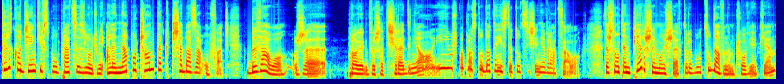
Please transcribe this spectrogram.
tylko dzięki współpracy z ludźmi, ale na początek trzeba zaufać. Bywało, że projekt wyszedł średnio i już po prostu do tej instytucji się nie wracało. Zresztą ten pierwszy mój szef, który był cudownym człowiekiem,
